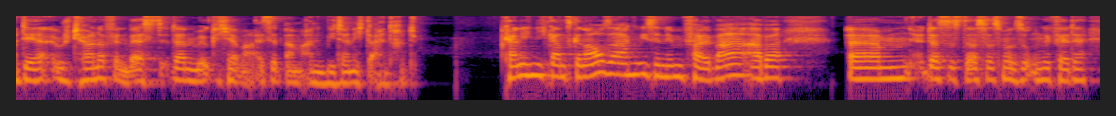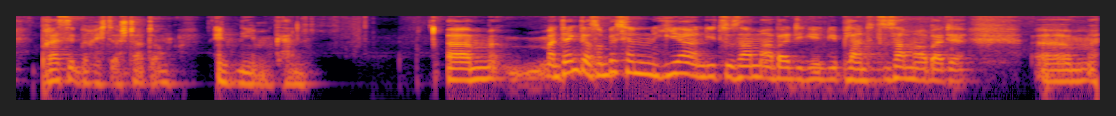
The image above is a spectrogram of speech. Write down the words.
der Return of Invest dann möglicherweise beim Anbieter nicht eintritt. Kann ich nicht ganz genau sagen, wie es in dem Fall war, aber ähm, das ist das, was man so ungefähr der Presseberichterstattung entnehmen kann. Ähm, man denkt da so ein bisschen hier an die Zusammenarbeit, die geplante Zusammenarbeit der ähm,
